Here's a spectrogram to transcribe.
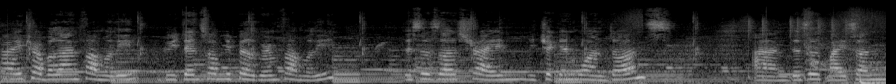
Hi Trouble and family. Greetings from the Pilgrim family. This is us trying the chicken wontons. And this is my son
